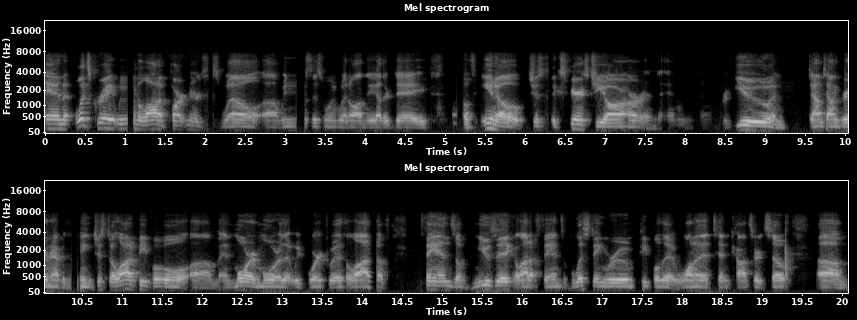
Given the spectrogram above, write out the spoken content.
And what's great, we have a lot of partners as well. Uh, we noticed this when we went on the other day of, you know, just Experience GR and, and Revue and Downtown Grand Rapids. Just a lot of people um, and more and more that we've worked with, a lot of fans of music, a lot of fans of Listening Room, people that want to attend concerts. So um,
